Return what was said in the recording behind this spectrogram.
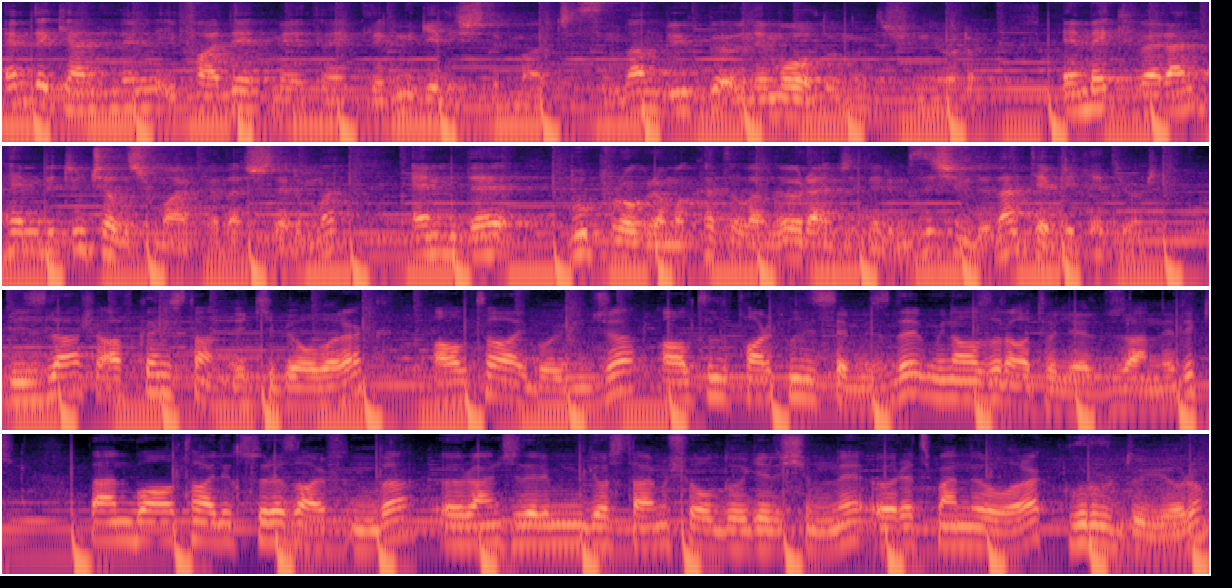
hem de kendilerini ifade etme yeteneklerini geliştirme açısından büyük bir önemi olduğunu düşünüyorum. Emek veren hem bütün çalışma arkadaşlarımı hem de bu programa katılan öğrencilerimizi şimdiden tebrik ediyorum. Bizler Afganistan ekibi olarak 6 ay boyunca 6 farklı lisemizde münazara atölyeleri düzenledik. Ben bu 6 aylık süre zarfında öğrencilerimin göstermiş olduğu gelişimle öğretmenler olarak gurur duyuyorum.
